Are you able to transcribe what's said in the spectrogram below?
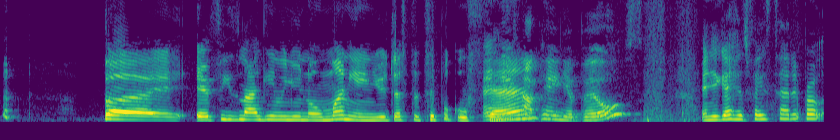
but if he's not giving you no money and you're just a typical fan, and he's not paying your bills, and you get his face tatted, bro,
